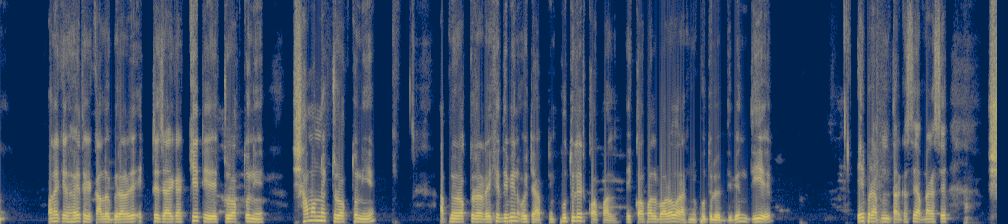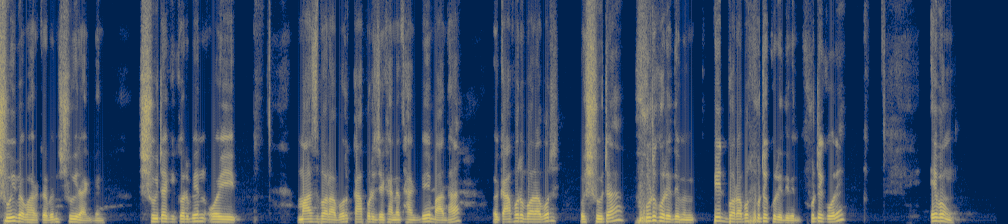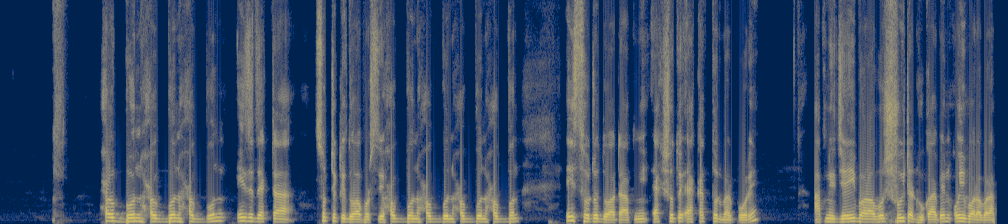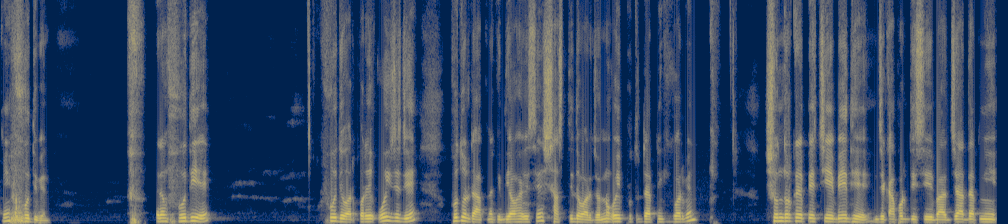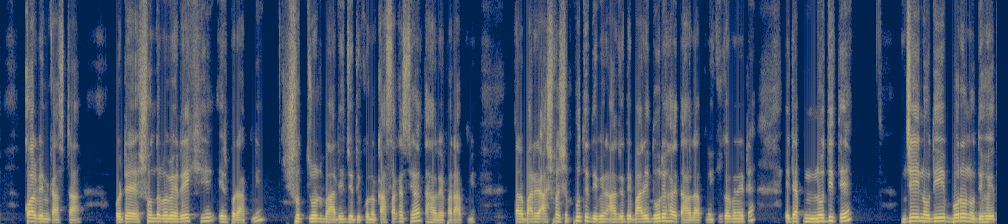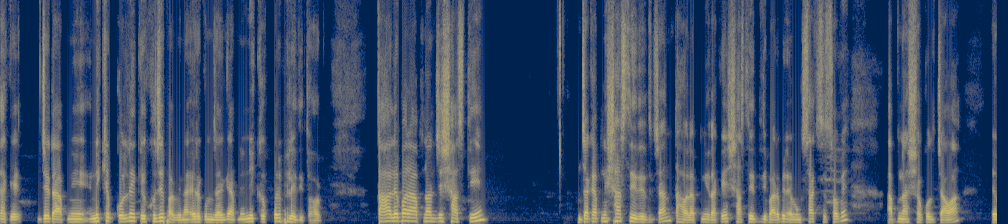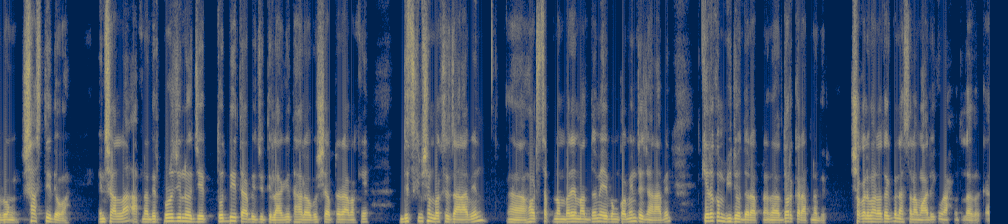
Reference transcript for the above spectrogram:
অনেকের হয়ে থাকে কালো বিড়ালের একটা জায়গা কেটে একটু রক্ত নিয়ে, সামান্য একটু রক্ত নিয়ে আপনি রক্তটা রেখে দিবেন, ওইটা আপনি পুতুলের কপাল। এই কপাল বরাবর আপনি পুতুলের দিবেন, দিয়ে এরপর আপনি তার কাছে, আপনার কাছে সুই ব্যবহার করবেন, সুই রাখবেন। সুইটা কি করবেন? ওই মাছ বরাবর কাপড় যেখানে থাকবে বাঁধা, ওই কাপড় বরাবর ওই সুইটা ফুটো করে দেবেন, পেট বরাবর ফুটে করে দিবেন। ফুটে করে এবং হব্বুন হব্বুন হব্বুন। এই যে একটা ছোট্ট একটি দোয়া পড়ছি, হব্বুন হব্বুন হব্বুন হব্বুন। এই ছোট দোয়াটা আপনি একশত একাত্তর বার পরে আপনি যেই বরাবর সুইটা ঢুকাবেন, ওই বরাবর আপনি ফু দিবেন। এরকম ফু দিয়ে, ফু দেওয়ার পরে ওই যে যে পুতুলটা আপনাকে দেওয়া হয়েছে শাস্তি দেওয়ার জন্য, ওই পুতুলটা আপনি কি করবেন? সুন্দর করে পেঁচিয়ে বেঁধে যে কাপড় দিছি বা যাতে আপনি করবেন কাজটা ওইটা সুন্দরভাবে রেখে এরপর আপনি শত্রুর বাড়ি যদি কোনো কাছাকাছি হয়, তাহলে এবার আপনি তার বাড়ির আশপাশে পুঁতে দিবেন। আর যদি বাড়ি দূরে হয়, তাহলে আপনি কি করবেন এটা? এটা আপনি নদীতে, যে নদী বড় নদী হয়ে থাকে, যেটা আপনি নিক্ষেপ করলে কেউ খুঁজে পাবে না, এরকম জায়গায় আপনি নিক্ষেপ করে ফেলে দিতে হবে। তাহলে পরে আপনার যে শাস্তি, যাকে আপনি শাস্তি দিতে চান, তাহলে আপনি তাকে শাস্তি দিতে পারবেন এবং সাকসেস হবে আপনার সকল চাওয়া এবং শাস্তি দেওয়া। ইনশাল্লাহ আপনাদের প্রয়োজনীয় যে তদবির তাবি যদি লাগে, তাহলে অবশ্যই আপনারা আমাকে ডিসক্রিপশন বক্সে জানাবেন হোয়াটসঅ্যাপ নম্বরের মাধ্যমে এবং কমেন্টে জানাবেন, কীরকম ভিডিও দ্বারা আপনারা, দরকার আপনাদের। সকলে ভালো থাকবেন, আসসালামু আলাইকুম রহমতুল্লাহ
